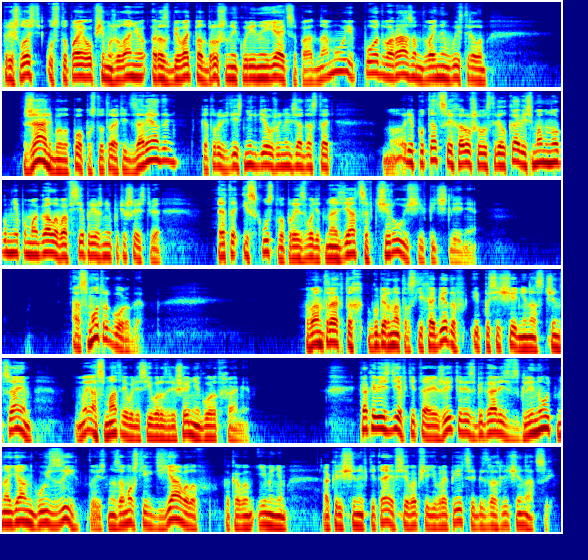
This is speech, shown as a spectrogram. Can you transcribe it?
пришлось, уступая общему желанию, разбивать подброшенные куриные яйца по одному и по два разом двойным выстрелом. Жаль было попусту тратить заряды, которых здесь нигде уже нельзя достать, но репутация хорошего стрелка весьма много мне помогала во все прежние путешествия. Это искусство производит на азиатцев чарующие впечатления. Осмотр города. В антрактах губернаторских обедов и посещений нас Чинцаем мы осматривали с его разрешения город Хами. Как и везде в Китае, жители сбегались взглянуть на Ян-Гуйзы, то есть на заморских дьяволов, каковым именем окрещены в Китае все вообще европейцы без различия наций.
